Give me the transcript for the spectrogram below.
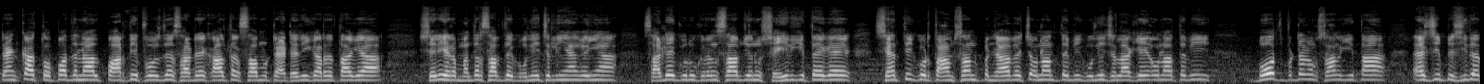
ਟੈਂਕਾ ਤੋਪਾ ਦੇ ਨਾਲ ਭਾਰਤੀ ਫੌਜ ਨੇ ਸਾਡੇ ਅਕਾਲ ਤਖਤ ਸਾਹਿਬ ਨੂੰ ਟੈਟੇਰੀ ਕਰ ਦਿੱਤਾ ਗਿਆ। ਸ਼੍ਰੀ ਹਰਮੰਦਰ ਸਾਹਿਬ ਤੇ ਗੋਲੀਆਂ ਚੱਲੀਆਂ ਗਈਆਂ। ਸਾਡੇ ਗੁਰੂ ਗ੍ਰੰਥ ਸਾਹਿਬ ਜੀ ਨੂੰ ਸ਼ਹੀਦ ਕੀਤੇ ਗਏ। 37 ਗੁਰਤਾਮ ਸਨ ਪੰਜਾਬ ਵਿੱਚ, ਉਹਨਾਂ ਤੇ ਵੀ ਗੋਲੀਆਂ ਚਲਾ ਕੇ, ਉਹਨਾਂ ਤੇ ਵੀ ਬਹੁਤ ਵੱਡਾ ਨੁਕਸਾਨ ਕੀਤਾ। ਐਸਜੀਪੀਸੀ ਦਾ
